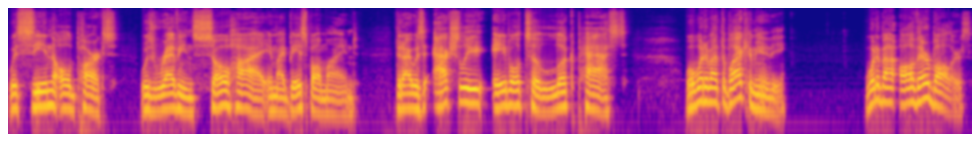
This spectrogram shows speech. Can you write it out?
was seeing the old parks was revving so high in my baseball mind that I was actually able to look past. Well, what about the black community? What about all their ballers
